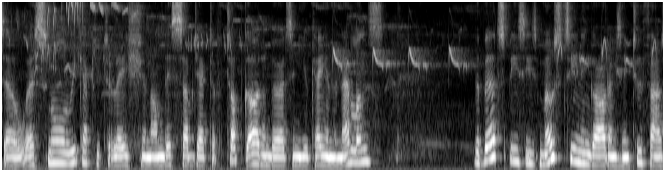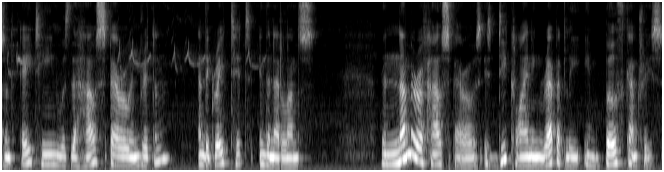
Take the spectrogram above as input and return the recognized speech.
So, a small recapitulation on this subject of top garden birds in the UK and the Netherlands. The bird species most seen in gardens in 2018 was the house sparrow in Britain and the great tit in the Netherlands. The number of house sparrows is declining rapidly in both countries.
